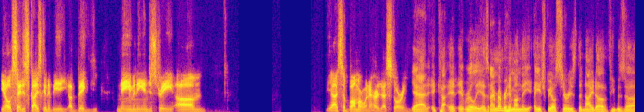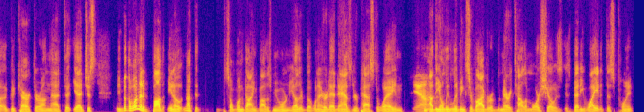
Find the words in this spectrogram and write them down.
you know, say this guy's going to be a big name in the industry. Um, yeah, it's a bummer when I heard that story. Yeah, it, it it really is. And I remember him on the HBO series The Night of. He was uh, a good character on that. That yeah, just but the one that bothered you know not that someone dying bothers me more than the other, but when I heard Ed Asner passed away and Yeah, now the only living survivor of the Mary Tyler Moore show is, is Betty White at this point.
